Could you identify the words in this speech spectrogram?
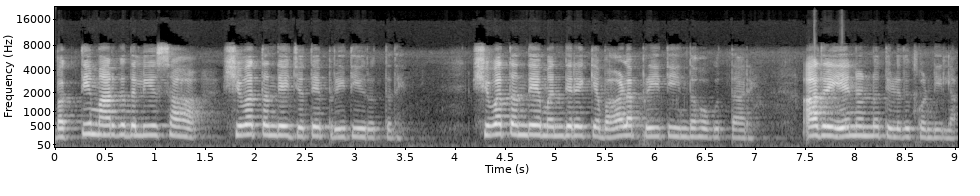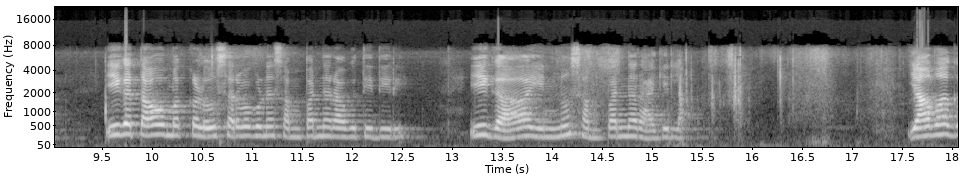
ಭಕ್ತಿ ಮಾರ್ಗದಲ್ಲಿಯೂ ಸಹ ಶಿವತಂದೆಯ ಜೊತೆ ಪ್ರೀತಿ ಇರುತ್ತದೆ. ಶಿವತಂದೆಯ ಮಂದಿರಕ್ಕೆ ಬಹಳ ಪ್ರೀತಿಯಿಂದ ಹೋಗುತ್ತಾರೆ. ಆದರೆ ಏನನ್ನೂ ತಿಳಿದುಕೊಂಡಿಲ್ಲ. ಈಗ ತಾವು ಮಕ್ಕಳು ಸರ್ವಗುಣ ಸಂಪನ್ನರಾಗುತ್ತಿದ್ದೀರಿ. ಈಗ ಇನ್ನೂ ಸಂಪನ್ನರಾಗಿಲ್ಲ. ಯಾವಾಗ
